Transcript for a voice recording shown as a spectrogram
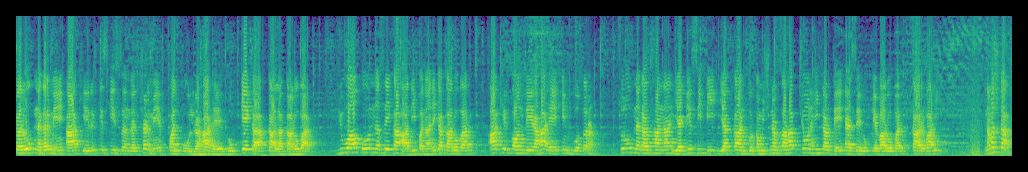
स्वरूप नगर में आखिर किसकी संरक्षण में फल फूल रहा है? हुक्के का काला कारोबार। युवाओं को नशे का आदि बनाने का कारोबार। आखिर कौन दे रहा है इनको शरण? स्वरूप नगर थाना या डीसीपी या कानपुर कमिश्नर साहब क्यों नहीं करते ऐसे हुक्केबारों पर कार्रवाई नमस्कार,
